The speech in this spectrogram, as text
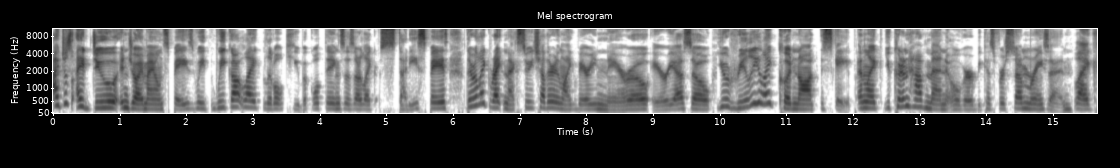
I just, I do enjoy my own space. We we got like little cubicle things as our like study space. They were like right next to each other in like very narrow area, so you really like could not escape, and like you couldn't have men over because for some reason, like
